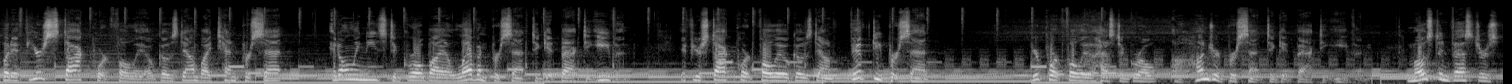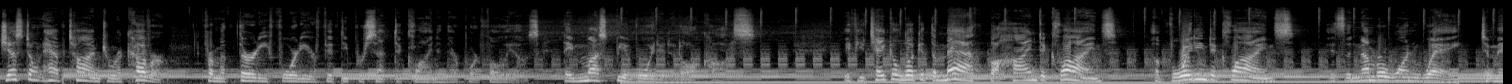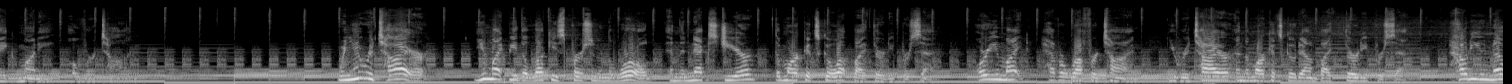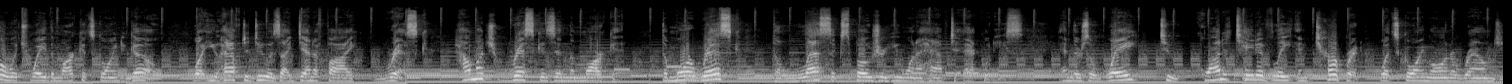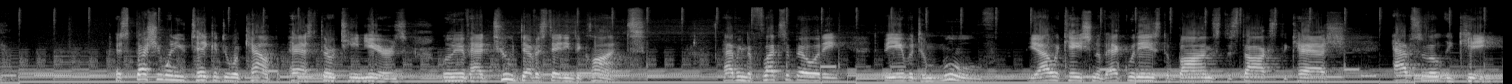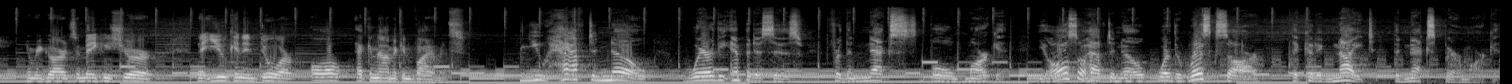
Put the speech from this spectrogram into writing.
But if your stock portfolio goes down by 10%, it only needs to grow by 11% to get back to even. If your stock portfolio goes down 50%, your portfolio has to grow 100% to get back to even. Most investors just don't have time to recover from a 30, 40, or 50% decline in their portfolios. They must be avoided at all costs. If you take a look at the math behind declines, avoiding declines is the number one way to make money over time. When you retire, you might be the luckiest person in the world, and the next year, the markets go up by 30%. Or you might have a rougher time. You retire and the markets go down by 30%. How do you know which way the market's going to go? What you have to do is identify risk. How much risk is in the market? The more risk, the less exposure you want to have to equities. And there's a way to quantitatively interpret what's going on around you. Especially when you take into account the past 13 years when we've had two devastating declines. Having the flexibility to be able to move the allocation of equities to bonds to stocks to cash, absolutely key in regards to making sure that you can endure all economic environments. You have to know where the impetus is for the next bull market. You also have to know where the risks are that could ignite the next bear market.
